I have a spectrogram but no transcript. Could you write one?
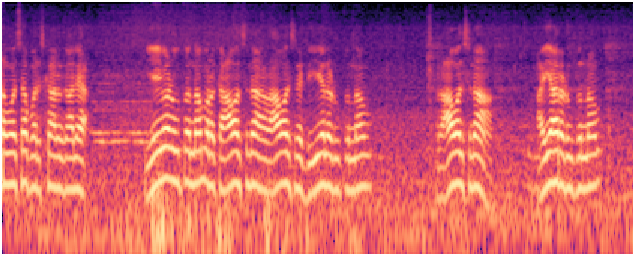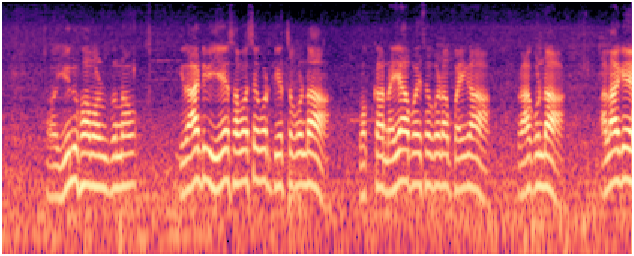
సమస్య పరిష్కారం కాలే. ఏమి అడుగుతున్నాం? మనకు కావాల్సిన రావాల్సిన డిఏలు అడుగుతున్నాం రావాల్సిన ఐఆర్ అడుగుతున్నాం యూనిఫామ్ అడుగుతున్నాం ఇలాంటివి ఏ సమస్య కూడా తీర్చకుండా ఒక్క నయా పైసా కూడా పైగా రాకుండా అలాగే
